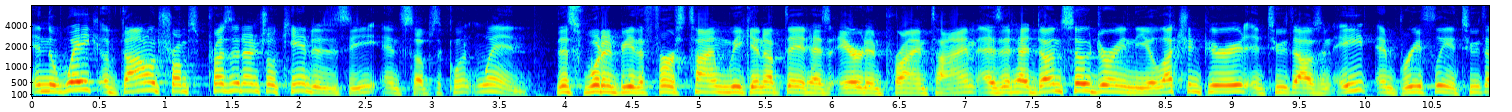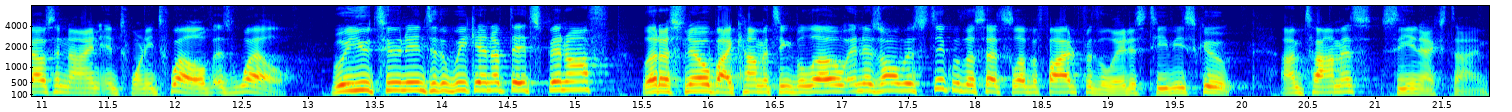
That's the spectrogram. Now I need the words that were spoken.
in the wake of Donald Trump's presidential candidacy and subsequent win. This wouldn't be the first time Weekend Update has aired in prime time, as it had done so during the election period in 2008 and briefly in 2009 and 2012 as well. Will you tune in to the Weekend Update spinoff? Let us know by commenting below, and as always, stick with us at Celebified for the latest TV scoop. I'm Thomas, see you next time.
